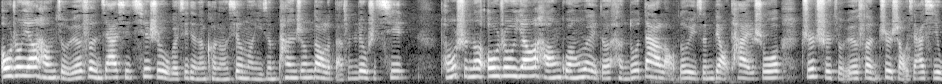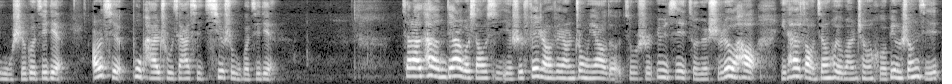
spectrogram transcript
欧洲央行九月份加息七十五个基点的可能性呢已经攀升到了百分之六十七。同时呢，欧洲央行管委的很多大佬都已经表态说支持九月份至少加息五十个基点。而且不排除加息七十五个基点。再来看第二个消息，也是非常非常重要的，就是预计九月十六号，以太坊将会完成合并升级。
